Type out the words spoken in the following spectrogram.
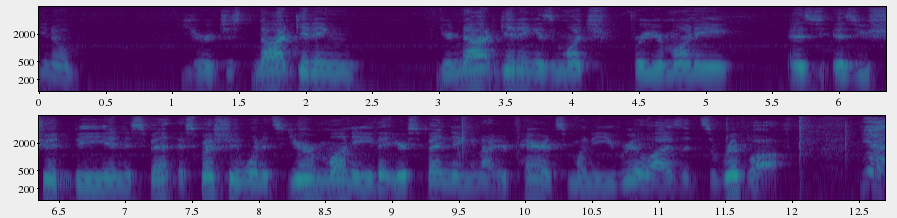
you know you're just not getting you're not getting as much for your money as as you should be, and especially when it's your money that you're spending and not your parents' money, you realize that it's a ripoff. Yeah,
